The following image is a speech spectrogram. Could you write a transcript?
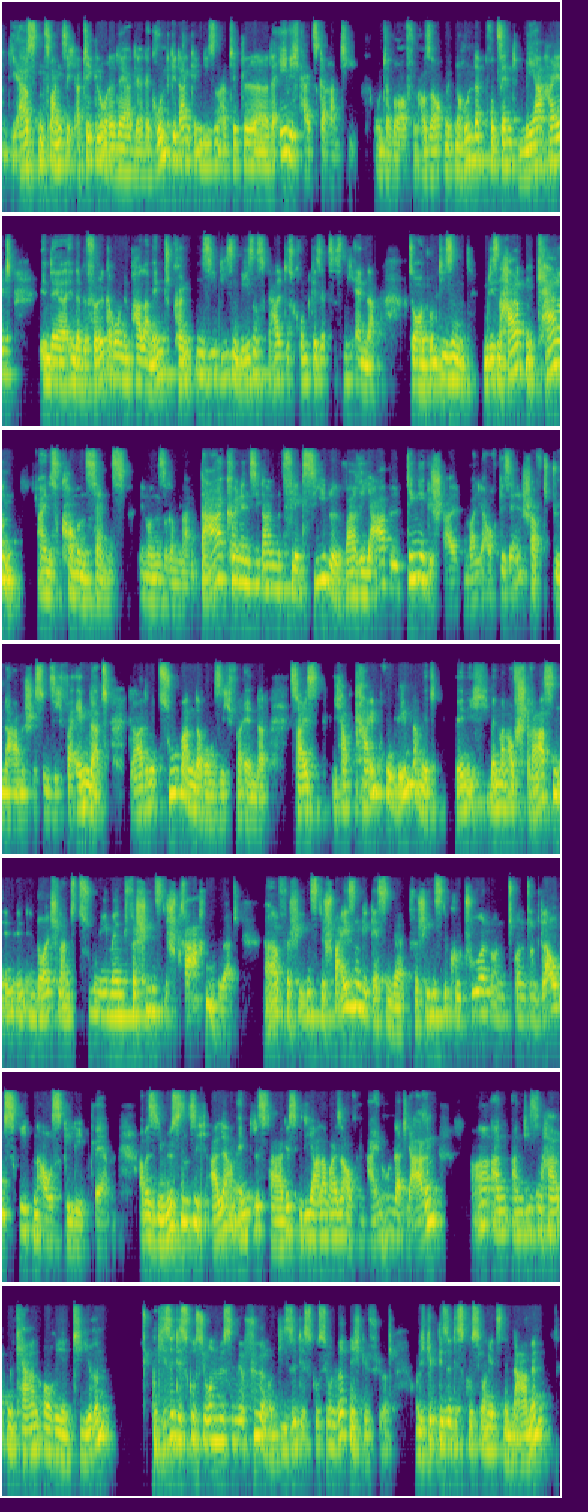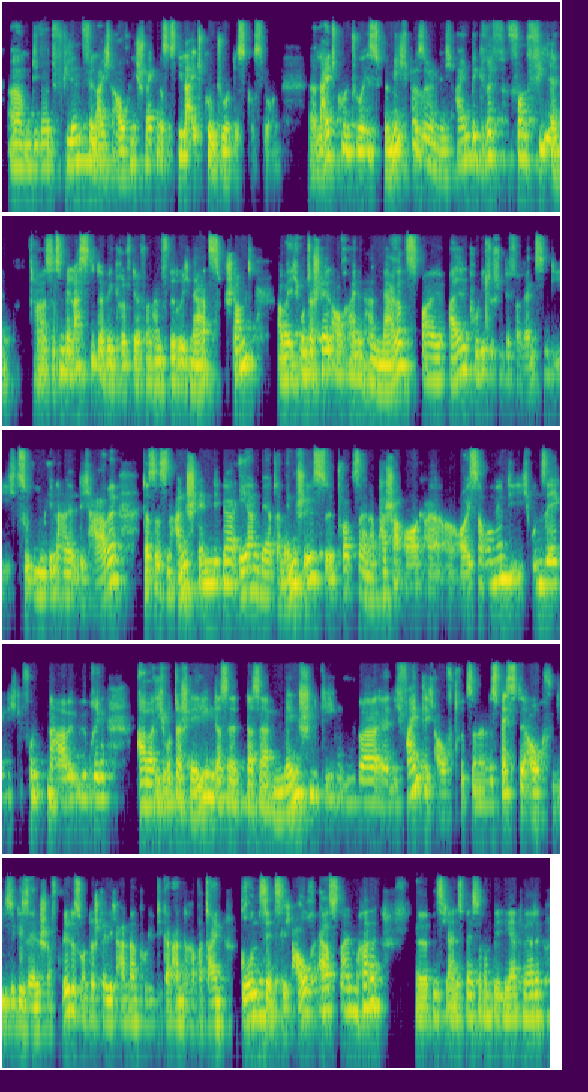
die ersten 20 Artikel oder der, der, der Grundgedanke in diesem Artikel äh, der Ewigkeitsgarantie unterworfen. Also auch mit einer 100 Prozent Mehrheit in der, in der Bevölkerung, im Parlament, könnten sie diesen Wesensgehalt des Grundgesetzes nicht ändern. So, und um diesen, um diesen harten Kern eines Common Sense in unserem Land, da können sie dann flexibel, variabel Dinge gestalten, weil ja auch Gesellschaft dynamisch ist und sich verändert, gerade mit Zuwanderung sich verändert. Das heißt, ich habe kein Problem damit, wenn ich, wenn man auf Straßen in, in, in Deutschland zunehmend verschiedenste Sprachen hört, ja, verschiedenste Speisen gegessen werden, verschiedenste Kulturen und, und, und Glaubensriten ausgelebt werden. Aber sie müssen sich alle am Ende des Tages, idealerweise auch in 100 Jahren, ja, an, an diesem harten Kern orientieren. Und diese Diskussion müssen wir führen. Und diese Diskussion wird nicht geführt. Und ich gebe dieser Diskussion jetzt einen Namen. Ähm, die wird vielen vielleicht auch nicht schmecken. Das ist die Leitkulturdiskussion. Äh, Leitkultur ist für mich persönlich ein Begriff von vielen. Es ist ein belasteter Begriff, der von Herrn Friedrich Merz stammt. Aber ich unterstelle auch einem Herrn Merz bei allen politischen Differenzen, die ich zu ihm inhaltlich habe, dass es ein anständiger, ehrenwerter Mensch ist, äh, trotz seiner Pascha-Äußerungen, die ich unsäglich gefunden habe im Übrigen. Aber ich unterstelle ihm, dass er, dass er Menschen gegenüber äh, nicht feindlich auftritt, sondern das Beste auch für diese Gesellschaft will. Das unterstelle ich anderen Politikern anderer Parteien grundsätzlich auch erst einmal, äh, bis ich eines Besseren belehrt werde.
